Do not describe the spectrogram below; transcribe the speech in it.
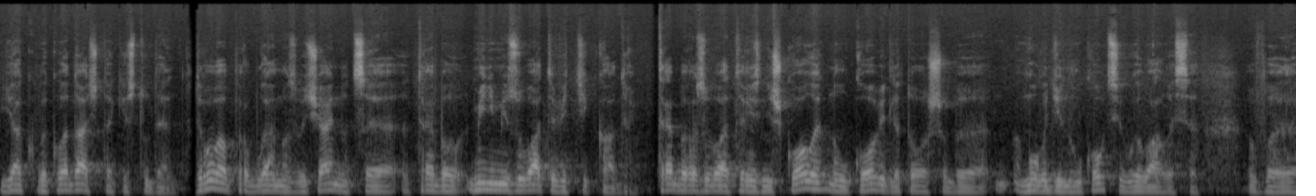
як викладач, так і студент. Друга проблема, звичайно, це треба мінімізувати відтік кадрів. Треба розвивати різні школи наукові для того, щоб молоді науковці вливалися в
